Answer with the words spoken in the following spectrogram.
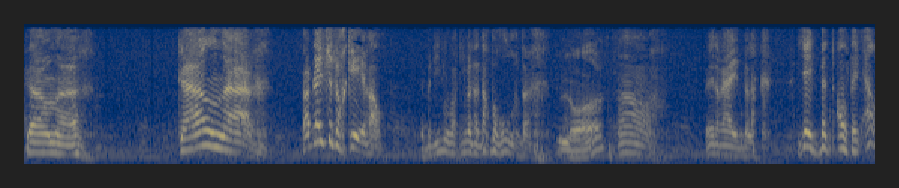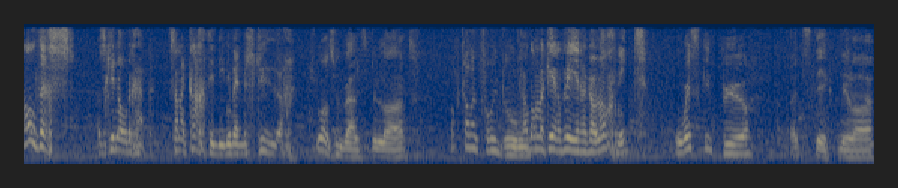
Kelner. Kelner. Waar blijft je toch, kerel? De bediening wordt hier met de dag beroerder. Ja? Oh, ben je er eindelijk. Jij bent altijd elders. Als ik je nodig heb. Ik zal een klacht indienen bij het bestuur. Zoals u wenst, milord. Wat kan ik voor u doen? Verdomme kerel, weet je het nou nog niet? Whisky puur. Uitstekend, milord.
